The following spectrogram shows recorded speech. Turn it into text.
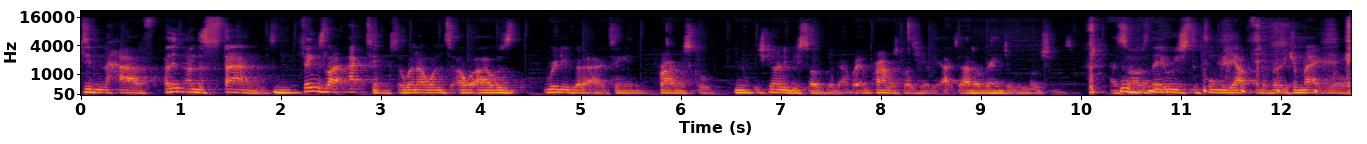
didn't have, I didn't understand hmm. things like acting. So when I wanted to, I, I was really good at acting in primary school, which you can only be so good at. But in primary school, I was really acting. I had a range of emotions. And so I was, they always used to pull me out for the very dramatic roles.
